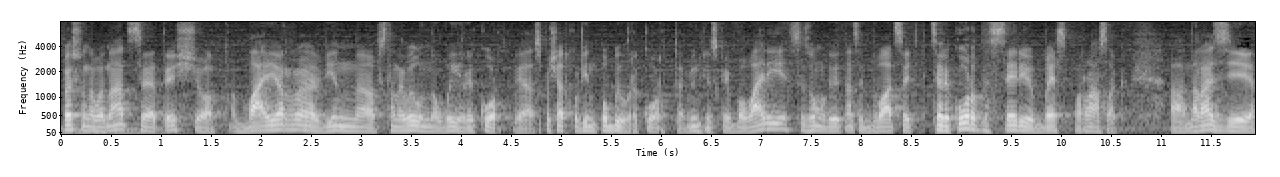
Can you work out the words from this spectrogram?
Перша новина це те, що Байер він е, встановив новий рекорд. Е, Спочатку він побив рекорд Мюнхенської Баварії сезону 19-20. Це рекорд серію без поразок. Наразі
